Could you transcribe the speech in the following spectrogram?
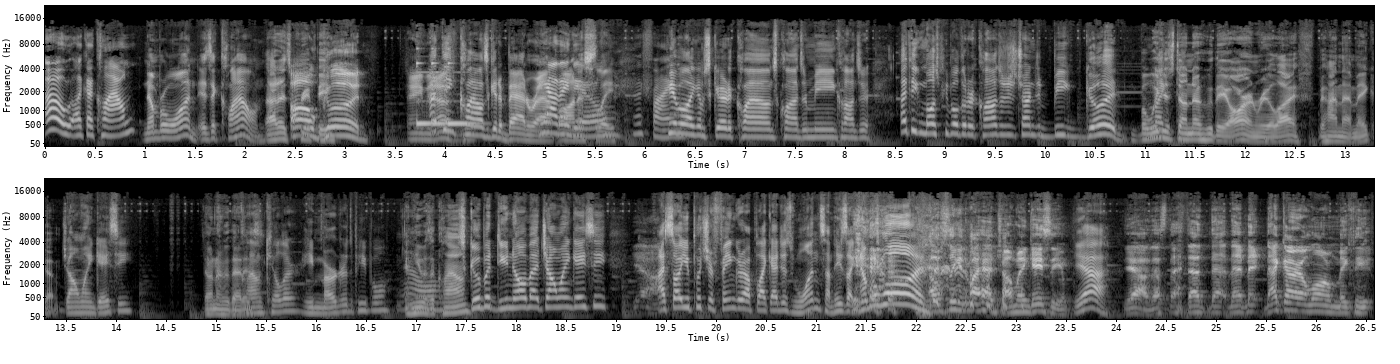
Oh, like a clown? Number one is a clown. That is Oh, creepy. good. Amy, I that's- think clowns get a bad rap. Yeah, they do. honestly, They're fine. People are like I'm scared of clowns. Clowns are mean. Clowns are. I think most people that are clowns are just trying to be good. But we Like just don't know who they are in real life behind that makeup. John Wayne Gacy, Don't know who that is. clown killer. He murdered the people. And he was a clown? Scuba, do you know about John Wayne Gacy? Yeah. I saw you put your finger up like I just won something. He's like number one. I was thinking in my head, John Wayne Gacy. Yeah. Yeah, that's that that that that, that guy alone makes me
